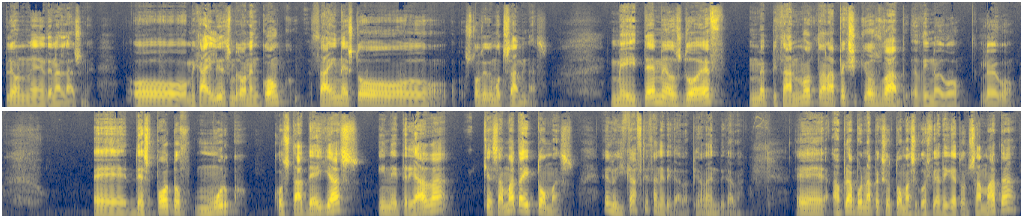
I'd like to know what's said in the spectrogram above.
πλέον ε, δεν αλλάζουν. Ο Μιχαηλίδης με τον Εγκόνκ θα είναι στο, στο δίδυμο της άμυνας. Με η Τέμε ω Ντόεφ με πιθανότητα να παίξει και ο Σβάμπ, δίνω εγώ. Λέω εγώ. Ε, Ντεσπότοφ Μουρκ Κωνσταντέγιας είναι η τριάδα και Σαμάτα ή Τόμας. Ε, λογικά αυτή θα είναι η δεκάδα. Ποια θα είναι η δεκάδα. Ε, απλά μπορεί να παίξει ο Τόμας η κορφή αντί για τον Σαμάτα.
